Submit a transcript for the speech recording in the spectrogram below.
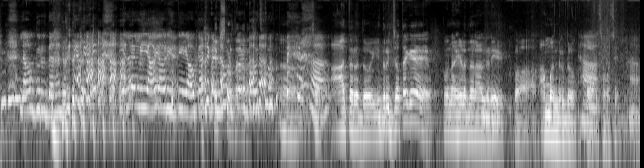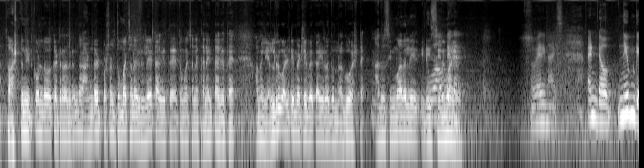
ಲವ್ ಗುರು ಎಲ್ಲೆಲ್ಲಿ ಯಾವ ಯಾವ ರೀತಿ ಆ ಥರದ್ದು ಇದ್ರ ಜೊತೆಗೆ ನಾನು ಹೇಳಿದ್ನಲ್ಲ ಆಲ್ರೆಡಿ ಅಮ್ಮಂದ್ರದ್ದು ಆ, ಸಮಸ್ಯೆ. ಸೊ ಅಷ್ಟನ್ನ ಇಟ್ಕೊಂಡು ಕಟ್ಟಿರೋದ್ರಿಂದ ಹಂಡ್ರೆಡ್ ಪರ್ಸೆಂಟ್ ತುಂಬ ಚೆನ್ನಾಗಿ ರಿಲೇಟ್ ಆಗುತ್ತೆ ತುಂಬ ಚೆನ್ನಾಗಿ ಕನೆಕ್ಟ್ ಆಗುತ್ತೆ. ಆಮೇಲೆ ಎಲ್ರಿಗೂ ಅಲ್ಟಿಮೇಟ್ಲಿ ಬೇಕಾಗಿರೋದು ನಗು ಅಷ್ಟೇ. ಅದು ಸಿನಿಮಾದಲ್ಲಿ ಇಡೀ ಸಿನಿಮಾ ಇದೆ. ವೆರಿ ನೈಸ್ ಆ್ಯಂಡ್ ನಿಮಗೆ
